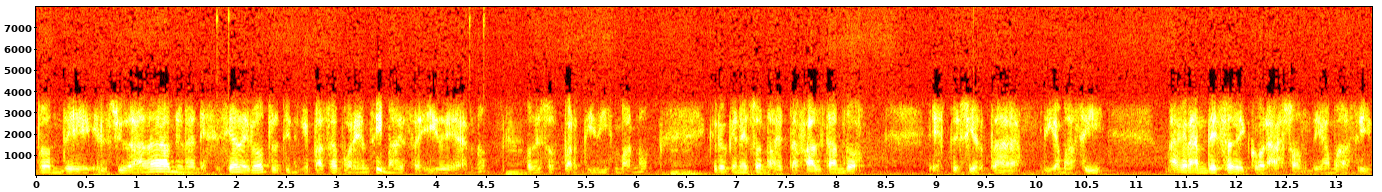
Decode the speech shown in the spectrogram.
donde el ciudadano y la necesidad del otro tienen que pasar por encima de esas ideas, ¿no? Mm. O de esos partidismos, ¿no? Mm. Creo que en eso nos está faltando este cierta, digamos así, más grandeza de corazón, digamos así,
